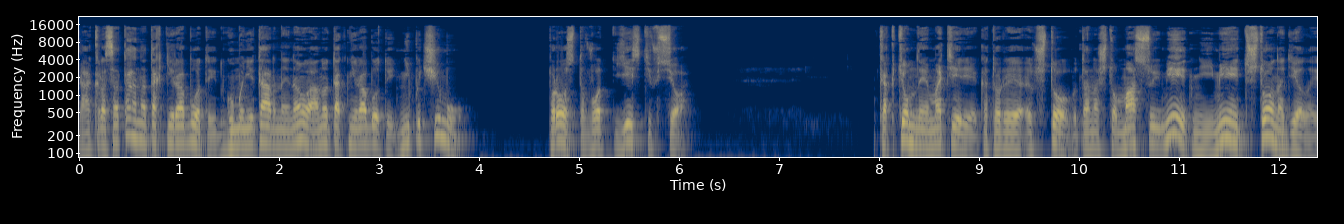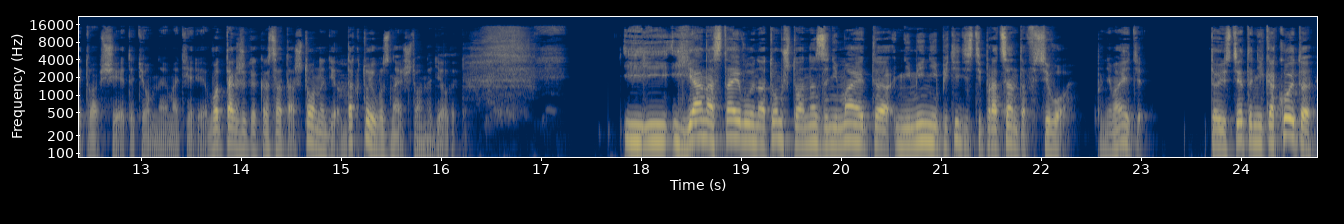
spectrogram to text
А красота, она так не работает. Гуманитарная наука, она так не работает. Ни почему. Просто вот есть и все как темная материя, которая что, вот она что, массу имеет, не имеет, что она делает вообще, эта темная материя? Вот так же, как красота, что она делает? Да кто его знает, что она делает? И, я настаиваю на том, что она занимает э, не менее 50% всего, понимаете? То есть это не какой-то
